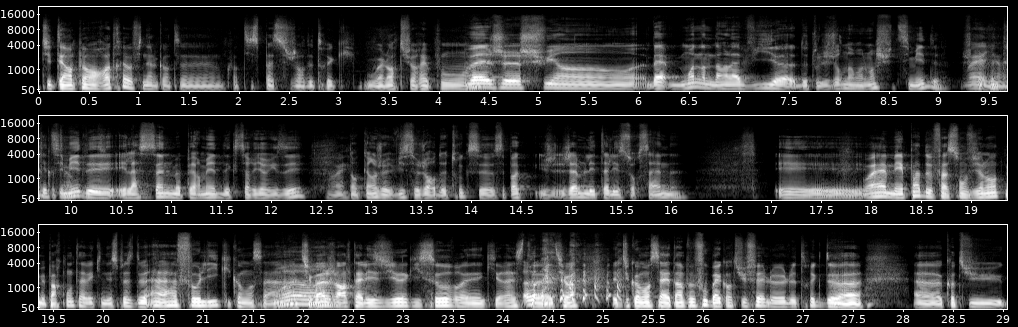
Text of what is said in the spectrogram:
Tu t'es un peu en retrait au final quand, euh, quand il se passe ce genre de truc. Ou alors tu réponds. euh, Ben, je, je suis en. Ben, moi, dans, dans la vie euh, de tous les jours, normalement, je suis timide. Je suis Ouais, un très un timide et, et la scène me permet d'extérioriser. ouais. Donc, quand je vis ce genre de truc, c'est pas. J'aime l'étaler sur scène. Et. Ouais, mais pas de façon violente, mais par contre avec une espèce de ah, folie qui commence à. Ouais, tu vois, genre t'as les yeux qui s'ouvrent et qui restent, euh, tu vois. Et tu commences à être un peu fou. Bah, quand tu fais le, le truc de. euh, euh, quand tu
